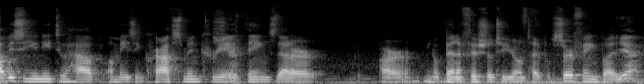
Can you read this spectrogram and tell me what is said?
Obviously, you need to have amazing craftsmen create Sure. things that are are you know beneficial to your own type of surfing, but yeah.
